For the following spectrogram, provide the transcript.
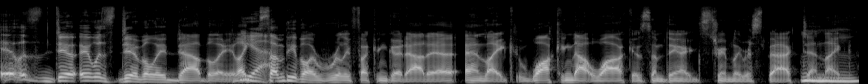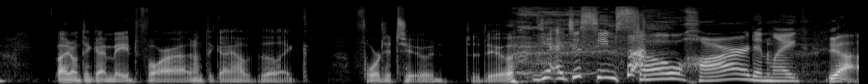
It was di- it was dibbly dabbly. Like Yeah. some people are really fucking good at it, and like walking that walk is something I extremely respect. And like, Mm-hmm. I don't think I'm made for it. I don't think I have the like fortitude to do. Yeah, it just seems so hard and like yeah,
